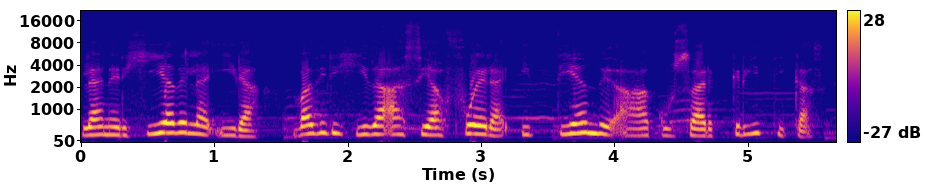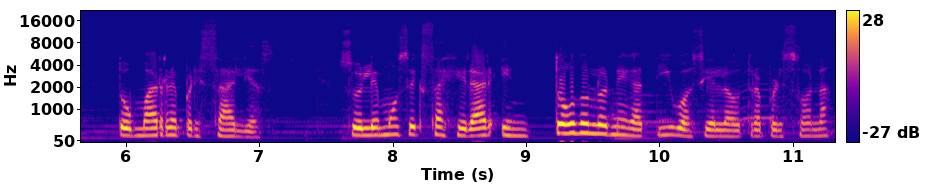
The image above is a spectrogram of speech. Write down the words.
La energía de la ira va dirigida hacia afuera y tiende a acusar críticas, tomar represalias. Solemos exagerar en todo lo negativo hacia la otra persona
